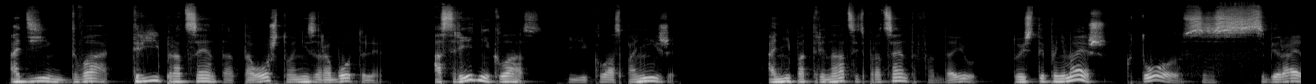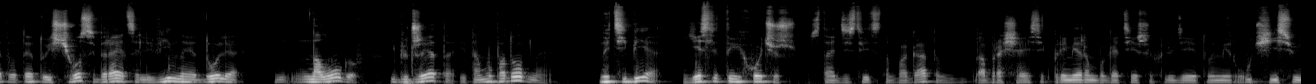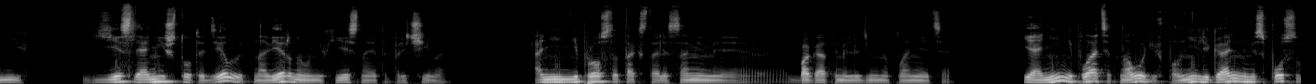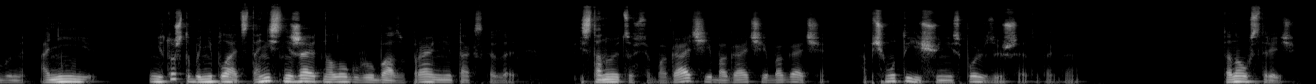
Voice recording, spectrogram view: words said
1, 2, 3% от того, что они заработали. А средний класс и класс пониже, они по 13% отдают. То есть ты понимаешь, кто собирает вот эту, из чего собирается львиная доля налогов и бюджета и тому подобное. На тебе. Если ты хочешь стать действительно богатым, обращайся к примерам богатейших людей этого мира, учись у них. Если они что-то делают, наверное, у них есть на это причина. Они не просто так стали самыми э, богатыми людьми на планете. И они не платят налоги вполне легальными способами. Они не то чтобы не платят, они снижают налоговую базу, правильнее так сказать. И становятся все богаче и богаче и богаче. А почему ты еще не используешь это тогда? До новых встреч!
